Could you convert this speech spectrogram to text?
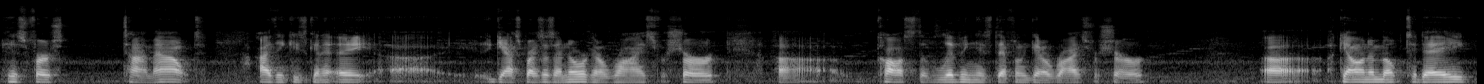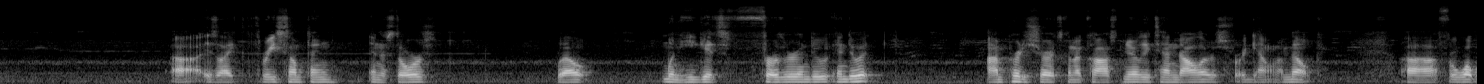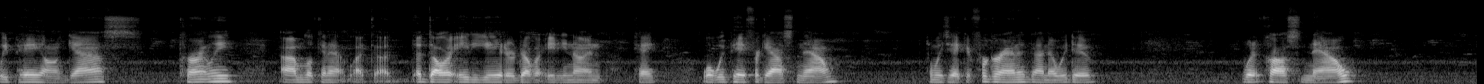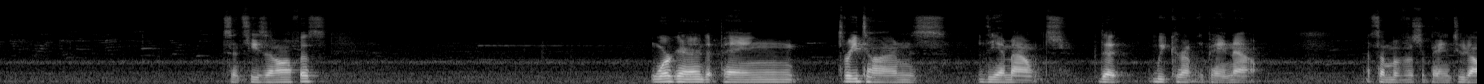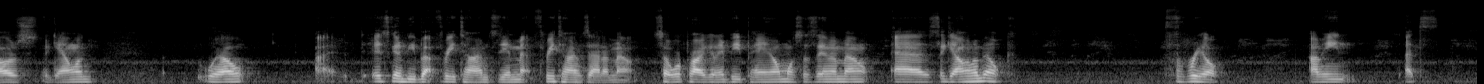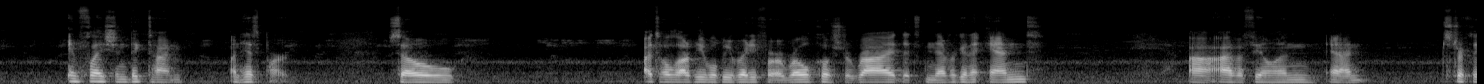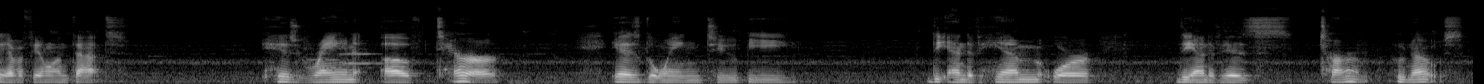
his first time out I think he's going to, uh, gas prices, I know are going to rise for sure. Uh, cost of living is definitely going to rise for sure. Uh, a gallon of milk today uh, is like three something in the stores. Well, when he gets further into into it, I'm pretty sure it's going to cost nearly ten dollars for a gallon of milk. Uh, for what we pay on gas currently, I'm looking at like a dollar eighty-eight or dollar eighty-nine. Okay, what we pay for gas now, and we take it for granted. I know we do. What it costs now, since he's in office, we're going to end up paying three times the amount that we currently pay now. Some of us are paying two dollars a gallon. Well, it's going to be about three times the amount, three times that amount. So we're probably going to be paying almost the same amount as a gallon of milk. For real. I mean, that's inflation big time on his part. So I told a lot of people be ready for a roller coaster ride that's never going to end. Uh, I have a feeling, and I strictly have a feeling that his reign of terror is going to be the end of him or the end of his term. Who knows?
